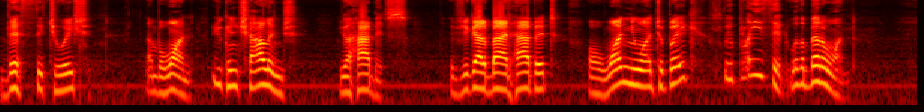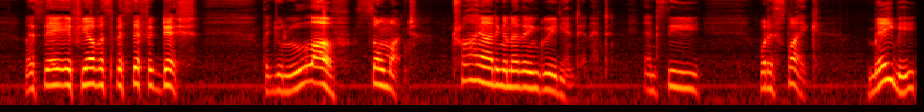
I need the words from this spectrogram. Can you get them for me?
this situation? Number one, you can challenge your habits. If you got a bad habit or one you want to break, replace it with a better one. Let's say if you have a specific dish that you love so much, try adding another ingredient and see what it's like. Maybe,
